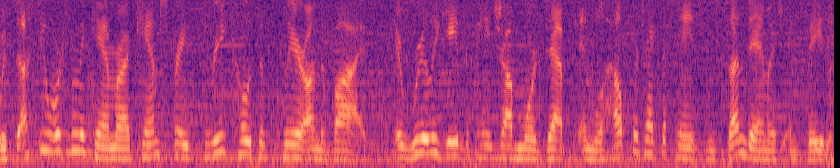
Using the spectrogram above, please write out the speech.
With Dusty working the camera, Cam sprayed three coats of clear on the Vibe. It really gave the paint job more depth and will help protect the paint from sun damage and fading.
